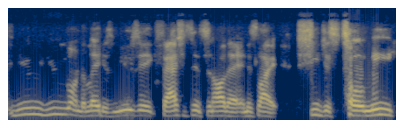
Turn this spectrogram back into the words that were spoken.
you you on the latest music, fashion sense, and all that, and it's like she just told me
